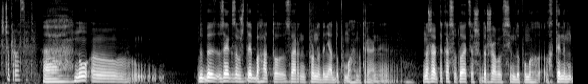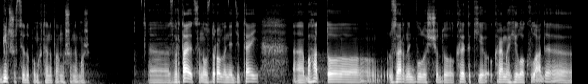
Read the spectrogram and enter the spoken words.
що просять? Е, ну, е, як завжди, багато звернень про надання допомоги матеріальної. На жаль, така ситуація, що держава всім допомогти більшості допомогти, напевно, що не може. Е, Звертаються на оздоровлення дітей. Е, Багато звернень було щодо критики окремих гілок влади. Е,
